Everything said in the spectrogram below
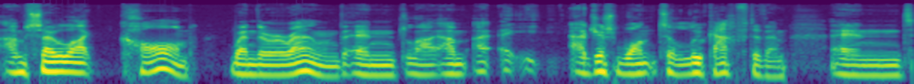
I'm so like calm when they're around and like I'm. I, I- just want to look after them and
